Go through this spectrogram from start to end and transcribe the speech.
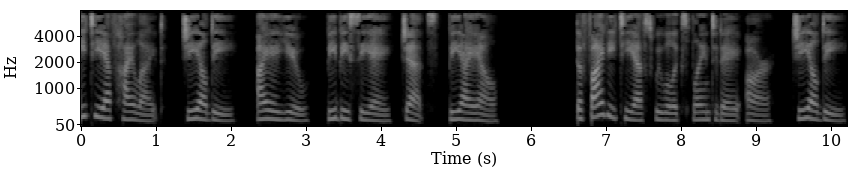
ETF Highlight, GLD, IAU, BBCA, JETS, BIL. The five ETFs we will explain today are GLD,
